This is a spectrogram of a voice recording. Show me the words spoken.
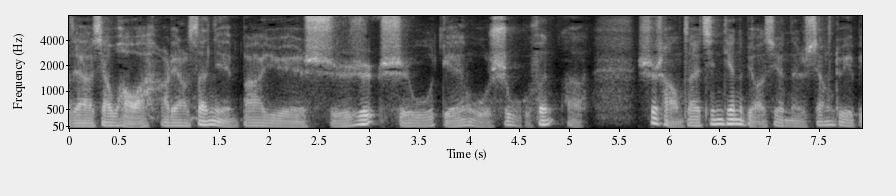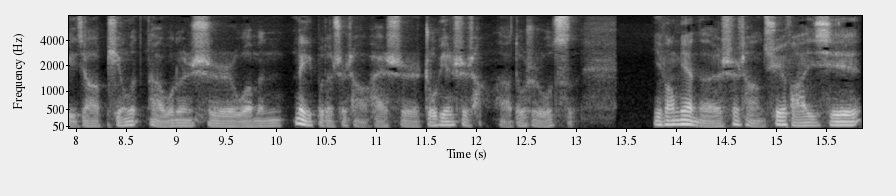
大家下午好啊！二零二三年八月十日十五点五十五分啊，市场在今天的表现呢，相对比较平稳啊，无论是我们内部的市场还是周边市场啊，都是如此。一方面呢，市场缺乏一些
